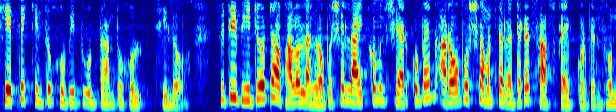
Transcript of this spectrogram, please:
খেতে কিন্তু খুবই দুর্দান্ত ছিল। যদি ভিডিওটা ভালো লাগে, অবশ্যই লাইক কমেন্ট শেয়ার করবেন। আর অবশ্যই আমার চ্যানেলটাকে সাবস্ক্রাইব করবেন। ধন্যবাদ।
